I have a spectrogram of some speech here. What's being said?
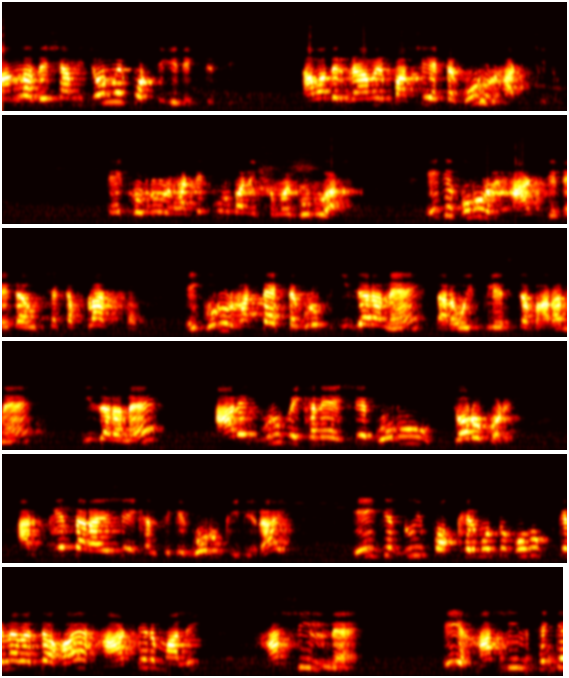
বাংলাদেশে আমি জন্মের পর থেকে দেখতেছি। আমাদের গ্রামের পাশে একটা গরুর হাট ছিল। এই গরুর হাটে কুরবানির সময় গরু আসতো। এই যে গরুর হাট যেটা, এটা হচ্ছে একটা প্ল্যাটফর্ম এই গরুর হাটটা একটা গ্রুপ ইজারা নেয়, তারা ওই প্লেসটা ভাড়া নেয়, ইজারা নেয়। আরেক গ্রুপ এখানে এসে গরু জড়ো করে। আর ক্রেতারা এসে এখান থেকে গরু কিনে রাইট এই যে দুই পক্ষের মধ্যে গরু কেনা বেচা হয়, হাটের মালিক হাসিল নেয়। এই হাসিল থেকে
